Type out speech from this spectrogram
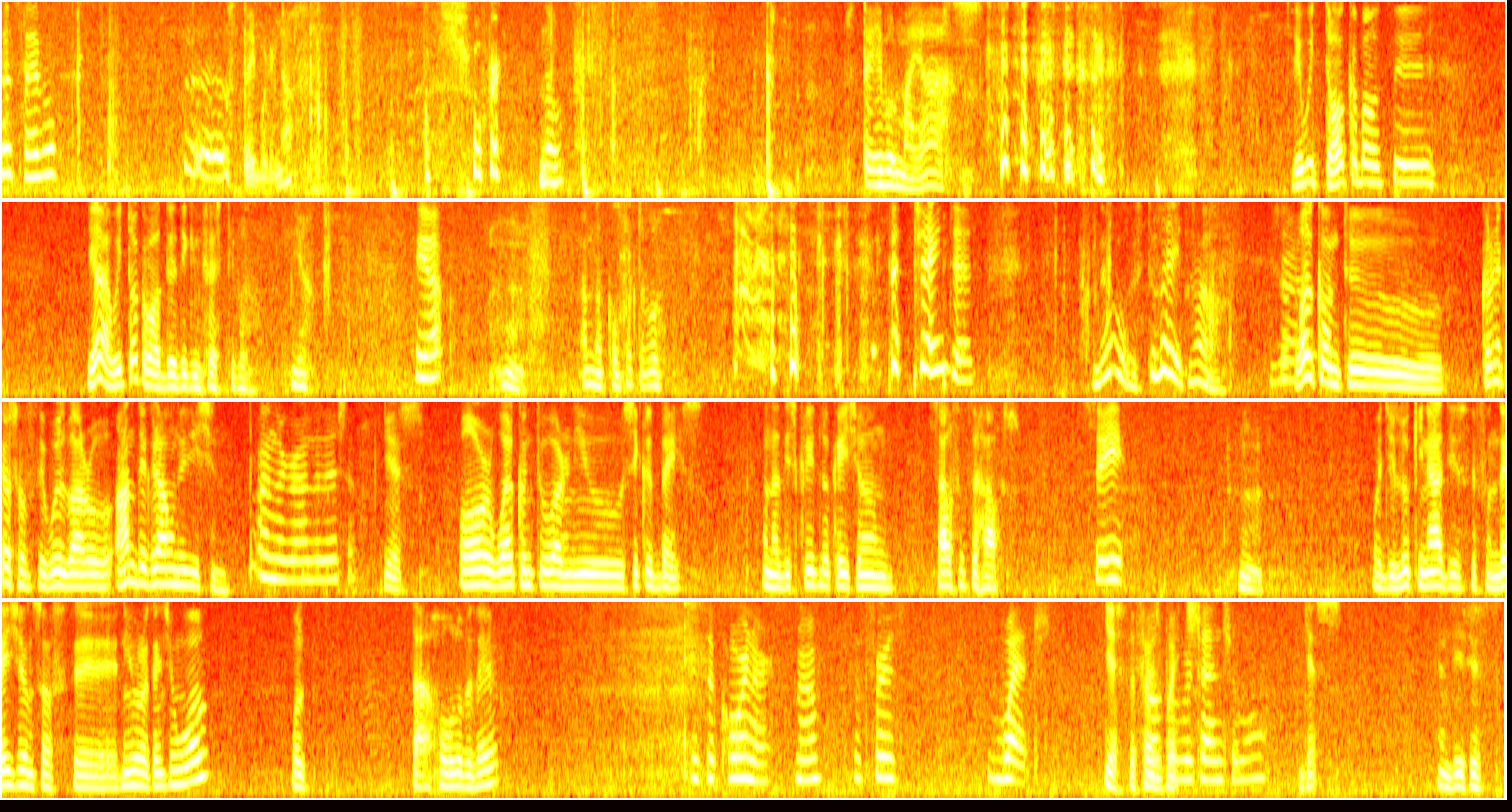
That's stable. Uh, stable enough. Sure. No. Stable my ass. Did we talk about the? Yeah, we talk about the digging festival. Yeah, Yeah. I'm not comfortable. Change it. No, it's too late now. Welcome to Chronicles of the Wheelbarrow Underground Edition. Underground edition. Yes. Or welcome to our new secret base on a discreet location south of the house. See. Hmm. What you're looking at is the foundations of the new retention wall. Well, that hole over there. It's a corner, no? The first wedge. Yes, the first of the wedge. retention wall. Yes. And this is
